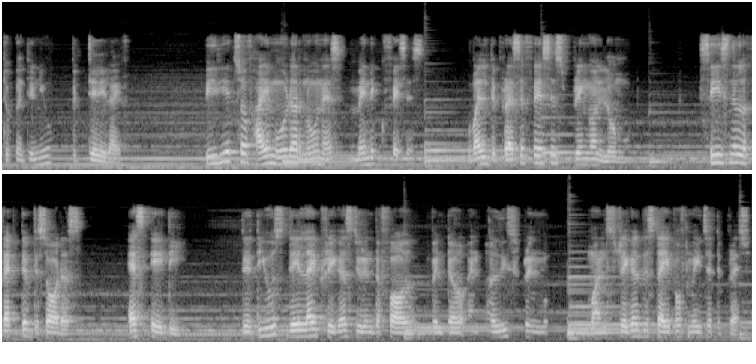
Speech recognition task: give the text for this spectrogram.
to continue with daily life. Periods of high mood are known as manic phases, while depressive phases bring on low mood. Seasonal affective disorders SAD Reduced daylight triggers during the fall, winter, and early spring months trigger this type of major depression.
